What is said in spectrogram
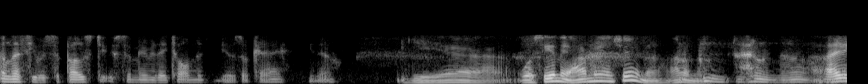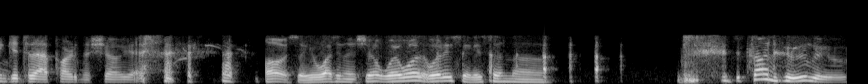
unless he was supposed to. So maybe they told him that it was okay. You know, Yeah, was he in the army and shit? No, I don't know. I don't know. I didn't get to that part in the show yet. Oh, so you're watching the show? Where was? What is it? It's on. Uh, it's on Hulu.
